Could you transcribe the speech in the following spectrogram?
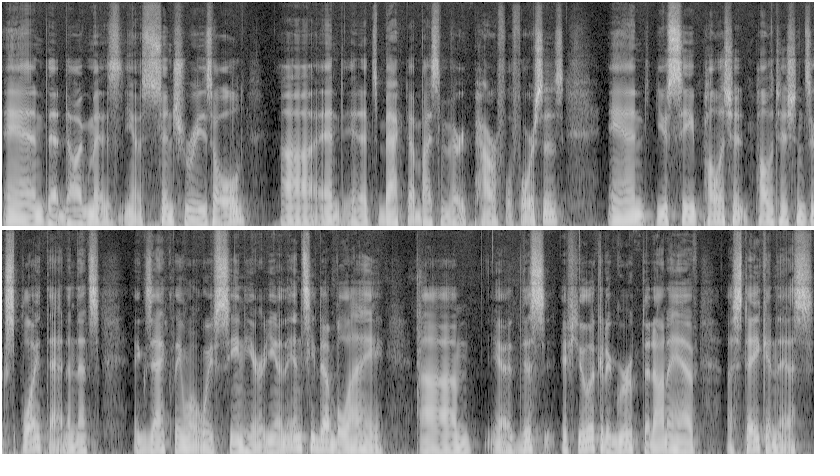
And that dogma is, you know, centuries old uh, and, and it's backed up by some very powerful forces. And you see politi- politicians exploit that, and that's exactly what we've seen here. You know, the NCAA. Um, you know, this. If you look at a group that ought to have a stake in this,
